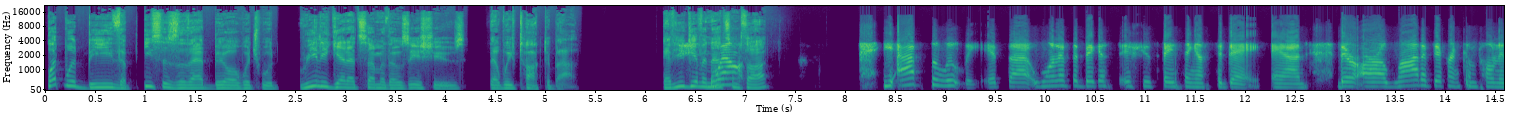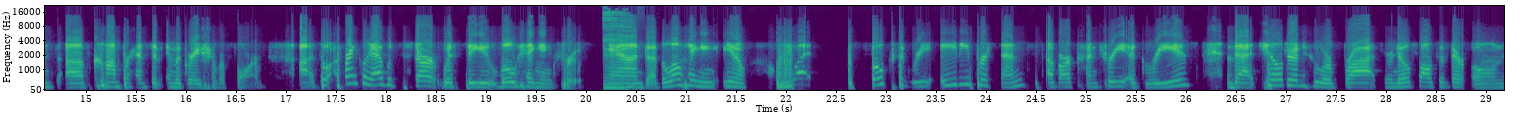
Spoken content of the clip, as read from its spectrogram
What would be the pieces of that bill which would really get at some of those issues that we've talked about? Have you given that well, some thought? Yeah, absolutely. It's uh, one of the biggest issues facing us today. And there are a lot of different components of comprehensive immigration reform. Uh, so, frankly, I would start with the low hanging fruit. Mm-hmm. And uh, the low hanging, you know, what folks agree 80% of our country agrees that children who are brought through no fault of their own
